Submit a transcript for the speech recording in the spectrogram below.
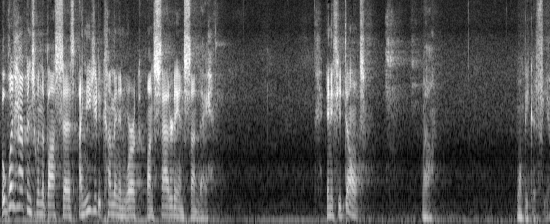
But what happens when the boss says, I need you to come in and work on Saturday and Sunday? And if you don't, well, won't be good for you.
